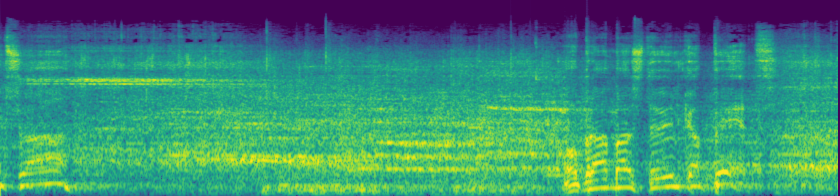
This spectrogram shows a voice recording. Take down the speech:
Obramba Keviča. Obramba številka pet.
